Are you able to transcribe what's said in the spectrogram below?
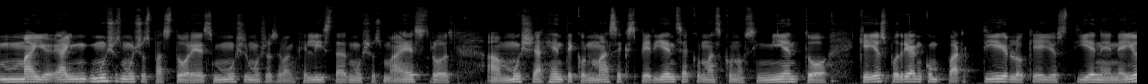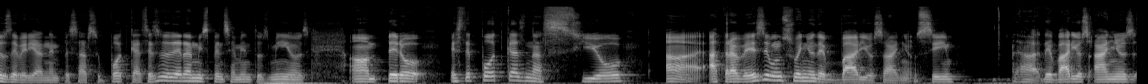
hay muchos, muchos pastores, muchos, muchos evangelistas, muchos maestros, ah, mucha gente con más experiencia, con más conocimiento, que ellos podrían compartir lo que ellos tienen. Ellos deberían empezar su podcast. Esos eran mis pensamientos míos. Um, pero este podcast nació ah, a través de un sueño de varios años, ¿sí? Ah, de varios años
